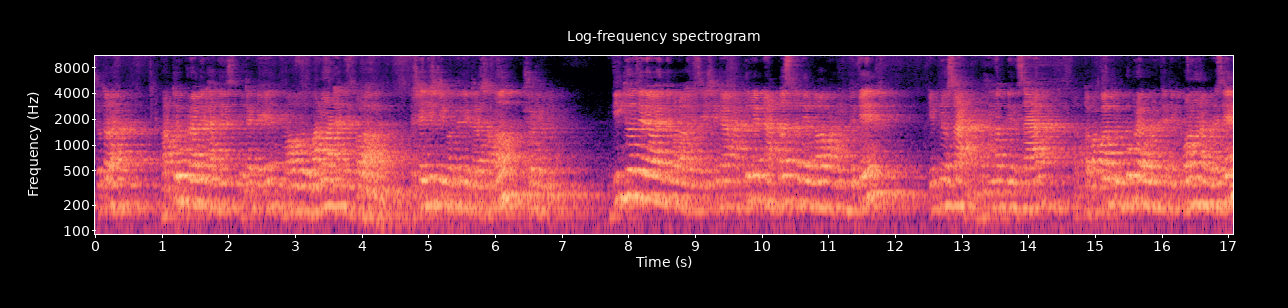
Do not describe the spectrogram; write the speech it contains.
সুতরাং মাত্র রাবির হাদিস, এটাকে বানোয়াট হাদিস বলা হয়। সেই দৃষ্টিকোণ থেকে এটা সহ সঠিক দ্বিতীয় যে রেওয়ায়তে বলা হয়েছে, সেটা আব্দুল ইবনে আব্বাস রাদিয়াল্লাহু আনহু থেকে ইবনে সাদ, মুহাম্মদ বিন সাদ তাবাকাতুল কুবরা গ্রন্থে তিনি বর্ণনা করেছেন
